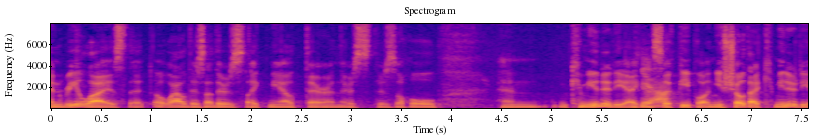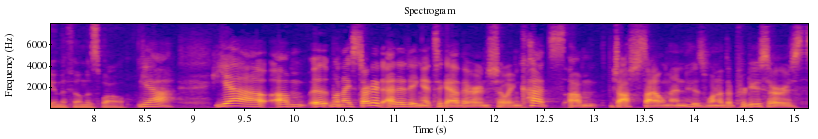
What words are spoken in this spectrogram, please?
and realize that, oh wow, there's others like me out there, and there's there's a whole and community, I guess, Yeah. of people, and you show that community in the film as well. Yeah, yeah. Um, uh, when I started editing it together and showing cuts, um, Josh Stileman, who's one of the producers,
